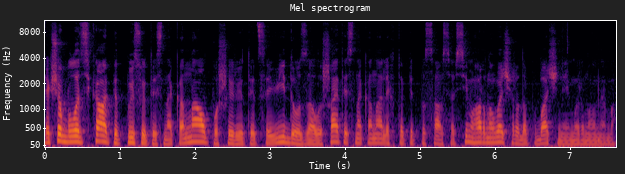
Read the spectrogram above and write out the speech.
Якщо було цікаво, підписуйтесь на канал, поширюйте це відео, залишайтесь на каналі, хто підписався. Всім гарного вечора, до побачення і мирного неба.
